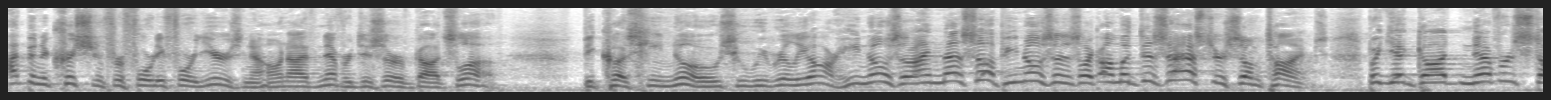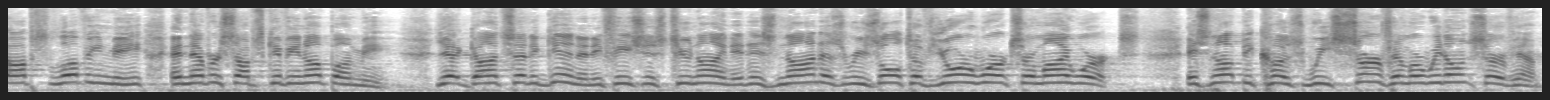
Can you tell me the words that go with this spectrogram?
I've been a Christian for 44 years now, and I've never deserved God's love because he knows who we really are. He knows that I mess up. He knows that it's like I'm a disaster sometimes. But yet God never stops loving me and never stops giving up on me. Yet God said again in Ephesians 2 9, it is not as a result of your works or my works. It's not because we serve him or we don't serve him.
